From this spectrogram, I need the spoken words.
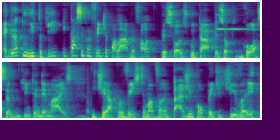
é gratuito aqui e passe para frente a palavra. Fala para o pessoal escutar, pessoal que gosta de entender mais, de tirar proveito, tem uma vantagem competitiva aí.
